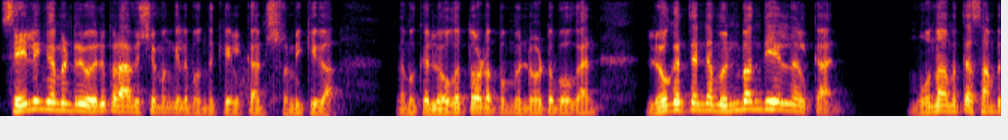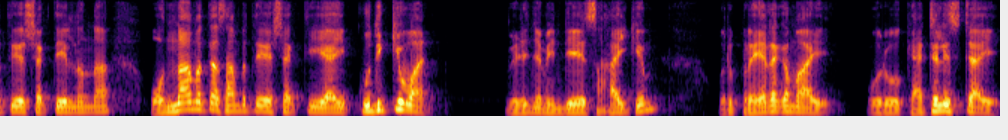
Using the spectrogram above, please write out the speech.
സെയിലിംഗ് കമൻട്രി ഒരു പ്രാവശ്യമെങ്കിലും ഒന്ന് കേൾക്കാൻ ശ്രമിക്കുക. നമുക്ക് ലോകത്തോടൊപ്പം മുന്നോട്ട് പോകാൻ ലോകത്തിന്റെ മുൻപന്തിയിൽ നിൽക്കാൻ മൂന്നാമത്തെ സാമ്പത്തിക ശക്തിയിൽ നിന്ന് ഒന്നാമത്തെ സാമ്പത്തിക ശക്തിയായി കുതിക്കുവാൻ വിഴിഞ്ഞം ഇന്ത്യയെ സഹായിക്കും. ഒരു പ്രേരകമായി ഒരു കാറ്റലിസ്റ്റായി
